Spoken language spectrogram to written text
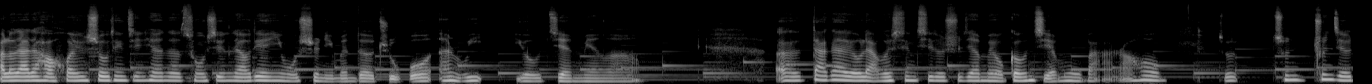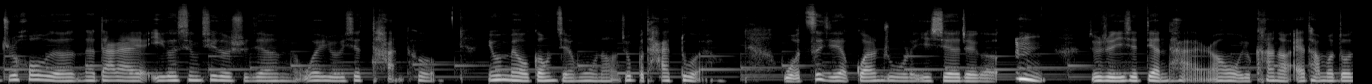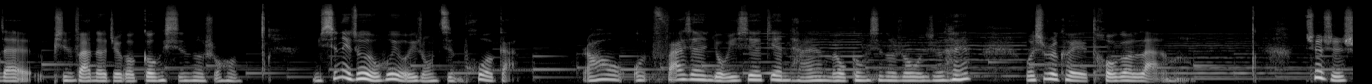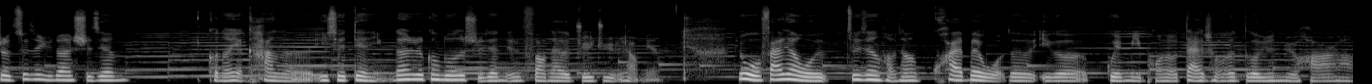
Hello，大家好，欢迎收听今天的重新聊电影，我是你们的主播安如意，又见面了。呃，大概有两个星期的时间没有更节目吧，然后就春春节之后的那大概一个星期的时间，我也有一些忐忑，因为没有更节目呢，就不太对。我自己也关注了一些这个。就是一些电台，然后我就看到，哎，他们都在频繁的这个更新的时候，你心里就有会有一种紧迫感。然后我发现有一些电台没有更新的时候，我就觉得，哎，我是不是可以偷个懒啊？确实是，最近一段时间可能也看了一些电影，但是更多的时间就是放在了追剧上面。就我发现，我最近好像快被我的一个闺蜜朋友带成了德云女孩哈。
